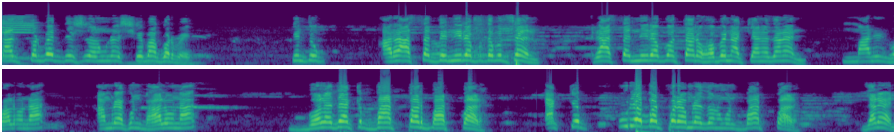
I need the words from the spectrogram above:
কাজ করবে, দেশের জনগণের সেবা করবে। কিন্তু আর রাস্তার যে নিরাপত্তা বলছেন রাস্তার নিরাপত্তা আর হবে না, কেন জানেন? মানুষ ভালো না, আমরা এখন ভালো না। বলা যাক বাটপার বাটপার। একটা পুরো বাটপার আমরা জনগণ, বাটপার। জানেন?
